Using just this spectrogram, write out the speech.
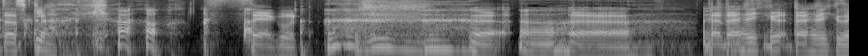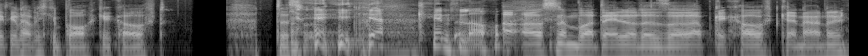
das glaube ich auch. Sehr gut. Ja, Ah. äh, da, da, hätte ich, da hätte ich gesagt, den habe ich gebraucht gekauft. Das ja, genau. aus einem Bordell oder so abgekauft, keine Ahnung.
